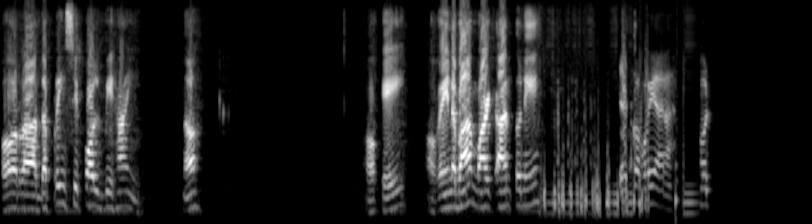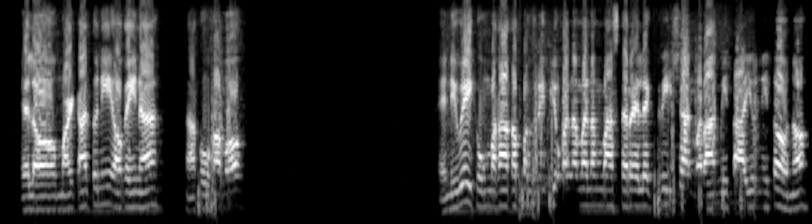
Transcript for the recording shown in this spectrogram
or uh, the principle behind. No? Okay? Okay na ba, Mark Anthony? Yes po, kuya. Hello, Mark Anthony, okay na? Nakuha mo? Anyway, kung makakapag-review ka naman ng master electrician, marami tayo nito, no?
